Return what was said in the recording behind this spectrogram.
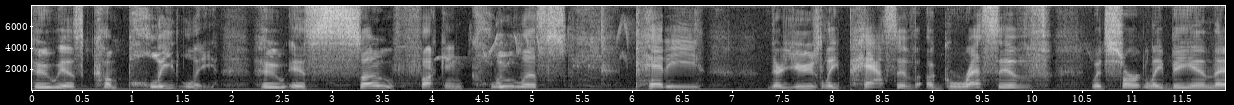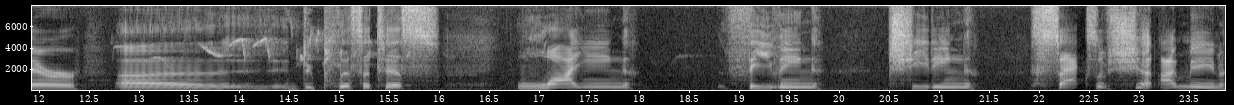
who is completely, who is so fucking clueless, petty. They're usually passive aggressive, would certainly be in there, uh, duplicitous, lying, thieving, cheating, sacks of shit. I mean,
